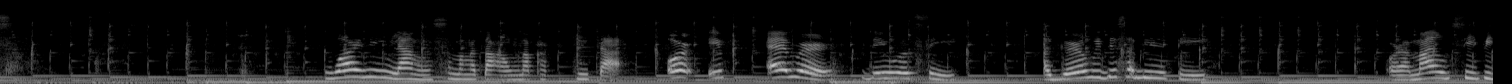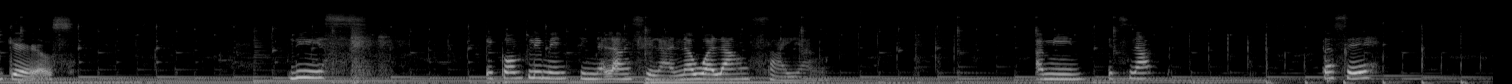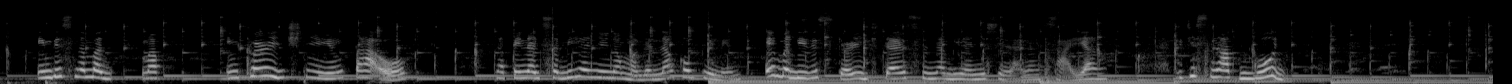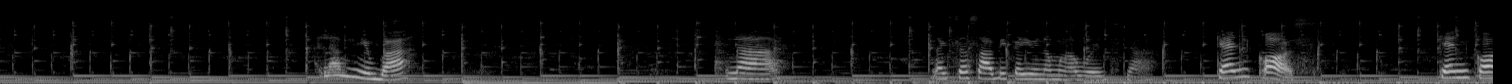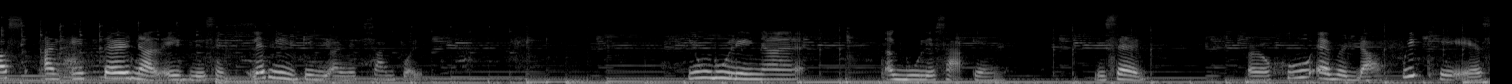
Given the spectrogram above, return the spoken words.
warning lang sa mga taong makakita or if ever they will see a girl with disability or a mild CP girls, please, i-compliment nyo na lang sila na walang sayang. I mean, it's not kasi imbis na mag, ma-encourage nyo yung tao na pinagsabihan nyo ng magandang compliment, eh madi-discourage dahil sinabihan nyo sila ng sayang. Which is not good. Alam niyo ba na nagsasabi kayo ng mga words na can cause can cause an eternal ableism. Let me give you an example. Yung bully na nagbully sa akin, he said, or whoever the freak he is,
